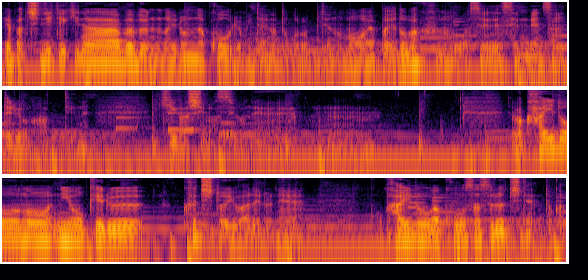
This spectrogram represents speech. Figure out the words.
やっぱ地理的な部分のいろんな考慮みたいなところっていうのもやっぱ江戸幕府の方が洗練されてるよなっていうね気がしますよね。うん、やっぱ街道のにおける区地と言われるねこう街道が交差する地点とかっ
